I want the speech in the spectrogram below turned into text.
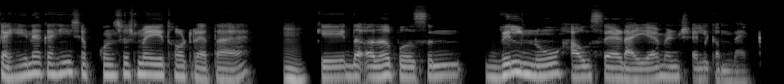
कहीं ना कहीं सबकॉन्शियस में ये थॉट रहता है हम्म। कि the other person will know how sad I am and she'll come back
